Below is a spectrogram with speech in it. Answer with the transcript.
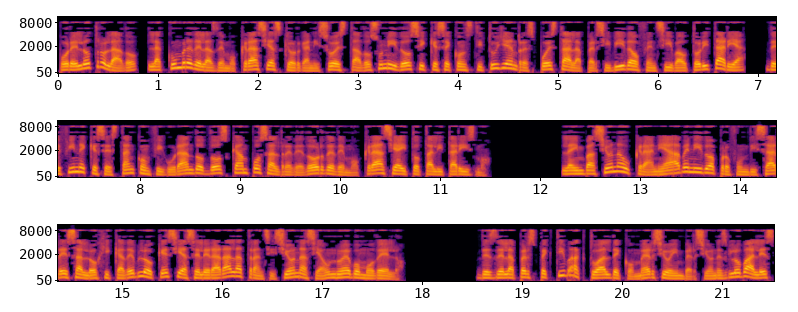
Por el otro lado, la cumbre de las democracias que organizó Estados Unidos y que se constituye en respuesta a la percibida ofensiva autoritaria, define que se están configurando dos campos alrededor de democracia y totalitarismo. La invasión a Ucrania ha venido a profundizar esa lógica de bloques y acelerará la transición hacia un nuevo modelo. Desde la perspectiva actual de comercio e inversiones globales,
